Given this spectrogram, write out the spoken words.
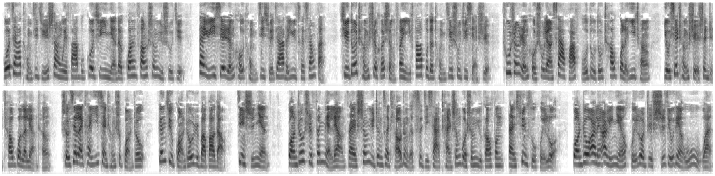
国家统计局尚未发布过去一年的官方生育数据，但与一些人口统计学家的预测相反，许多城市和省份已发布的统计数据显示。出生人口数量下滑幅度都超过了一成，有些城市甚至超过了两成。首先来看一线城市广州，根据广州日报报道，近十年，广州市分娩量在生育政策调整的刺激下产生过生育高峰，但迅速回落。广州2020年回落至19.55万，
